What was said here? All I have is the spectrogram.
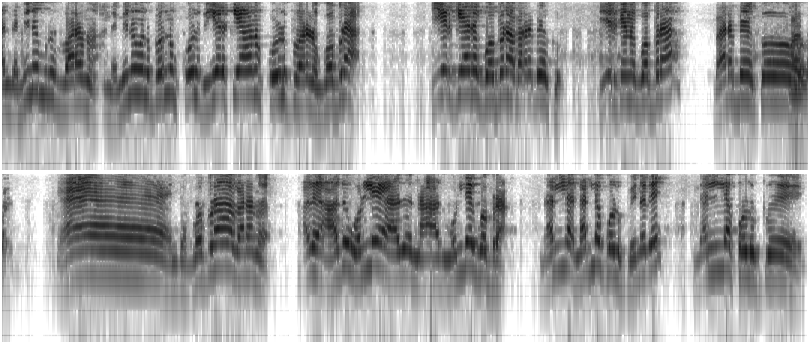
அந்த மினுமினுப்பு வரணும் அந்த மினுமினுப்பு வரணும் கொழுப்பு இயற்கையான கொழுப்பு வரணும் ಗೊಬ್ಬರ ಇಯರ್ಕೆಯಾದ ಗೊಬ್ಬರ ಬರಬೇಕು ಇಯರ್ಕೆನ ಗೊಬ್ಬರ ಬರಬೇಕು ಏ, இந்த ಗೊಬ್ಬರ வரணும் அது அது ஒள்ளே அது ந- அது ஒள்ளே ಗೊಬ್ಬರ நல்ல நல்ல கொழுப்பு என்னது நல்ல கொழுப்பு.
